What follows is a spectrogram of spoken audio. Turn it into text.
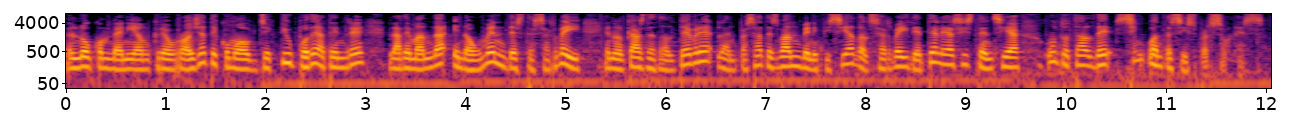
El nou conveni amb Creu Roja té com a objectiu poder atendre la demanda en augment d'este servei. En el cas de Deltebre, l'any passat es van beneficiar del servei de teleassistència un total de 56 persones.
